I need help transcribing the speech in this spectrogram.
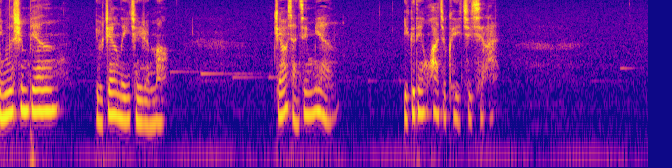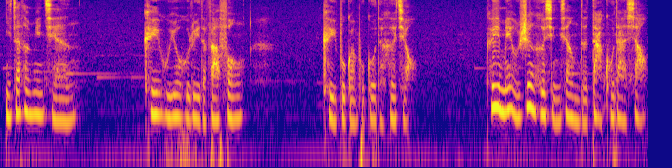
你们的身边有这样的一群人吗？只要想见面，一个电话就可以聚起来。你在他们面前可以无忧无虑的发疯，可以不管不顾的喝酒，可以没有任何形象的大哭大笑。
